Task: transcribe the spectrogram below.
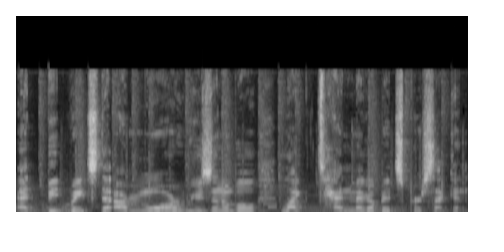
at bit rates that are more reasonable like 10 megabits per second.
